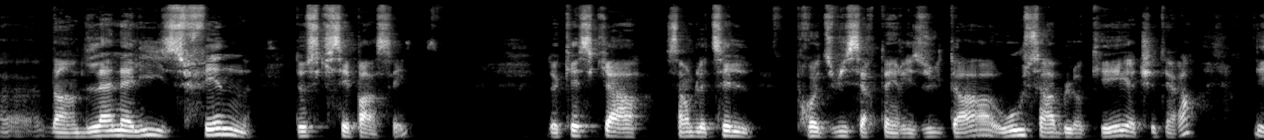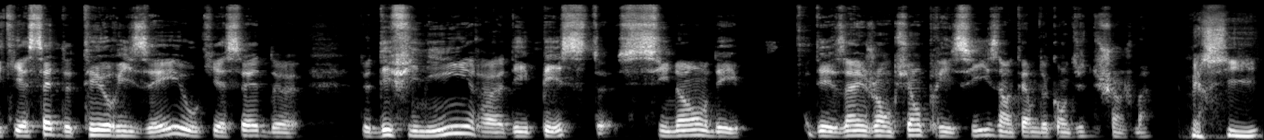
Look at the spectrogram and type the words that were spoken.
euh, dans l'analyse fine de ce qui s'est passé, de qu'est-ce qui a, semble-t-il, produit certains résultats, où ça a bloqué, etc., et qui essaie de théoriser ou qui essaie de, de définir des pistes, sinon des, des injonctions précises en termes de conduite du changement. Merci.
